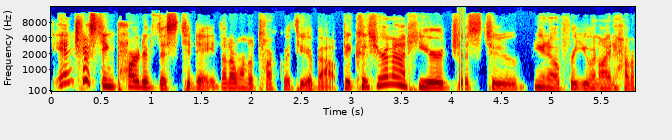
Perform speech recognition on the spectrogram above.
interesting part of this today that i want to talk with you about because you're not here just to you know for you and i to have a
